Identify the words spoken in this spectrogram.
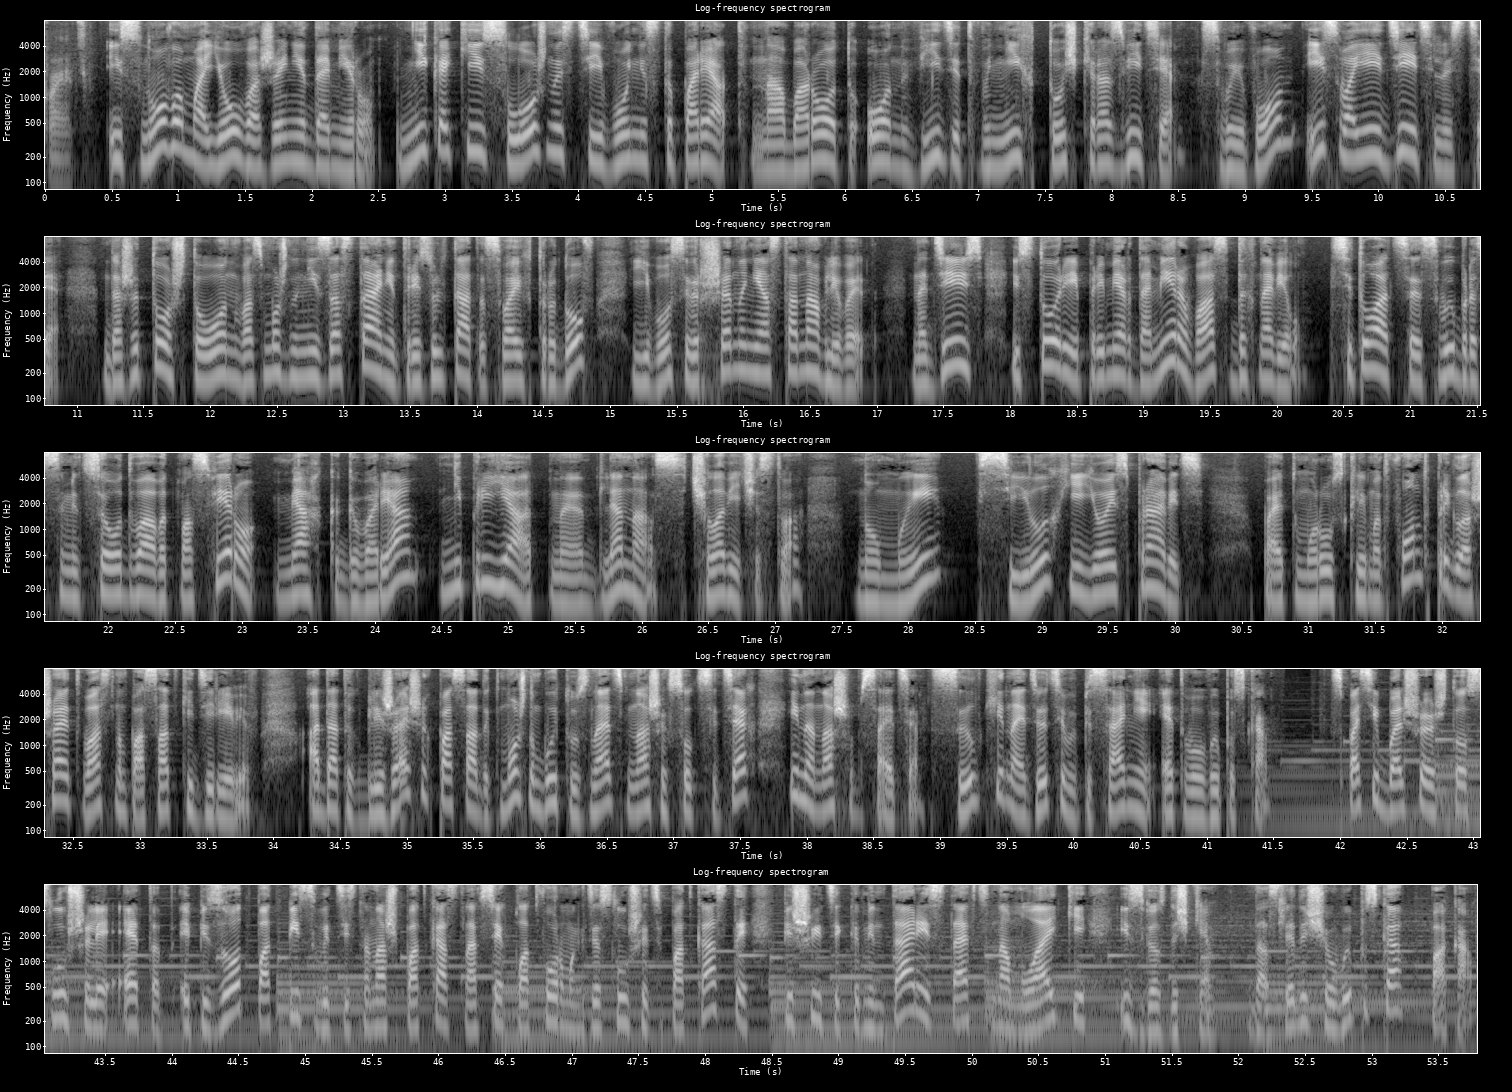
подкупает. И снова мое уважение Дамиру. Никакие сложности его не стопорят. Наоборот, он видит в них точки развития своего и своей деятельности. Даже то, что он, возможно, не застанет результата своих трудов, его совершенно не останавливает. Надеюсь, история и пример Дамира вас вдохновил. Ситуация с выбросами СО2 в атмосферу, мягко говоря, неприятная для нас, человечества. Но мы в силах ее исправить. Поэтому Русклиматфонд приглашает вас на посадки деревьев. О датах ближайших посадок можно будет узнать в наших соцсетях и на нашем сайте. Ссылки найдете в описании этого выпуска. Спасибо большое, что слушали этот эпизод. Подписывайтесь на наш подкаст на всех платформах, где слушаете подкасты. Пишите комментарии, ставьте нам лайки и звездочки. До следующего выпуска. Пока.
